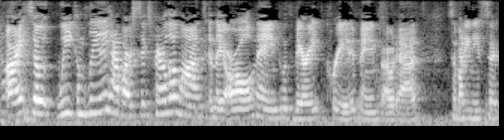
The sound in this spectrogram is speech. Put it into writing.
All right, so we completely have our six parallel lines, and they are all named with very creative names, I would add. Somebody needs to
